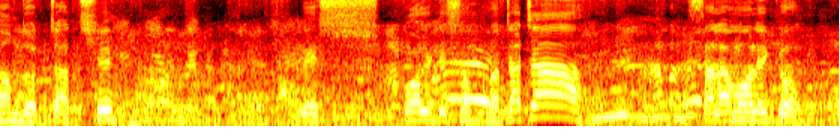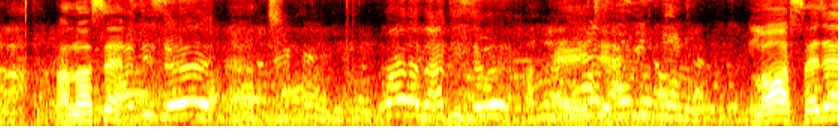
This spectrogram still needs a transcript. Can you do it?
দাম দর চাচ্ছে। বেশ কোয়ালিটি সম্পূর্ণ চাচা, সালাম আলাইকুম। ভালো আছেন? এই যে লস এই যে,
